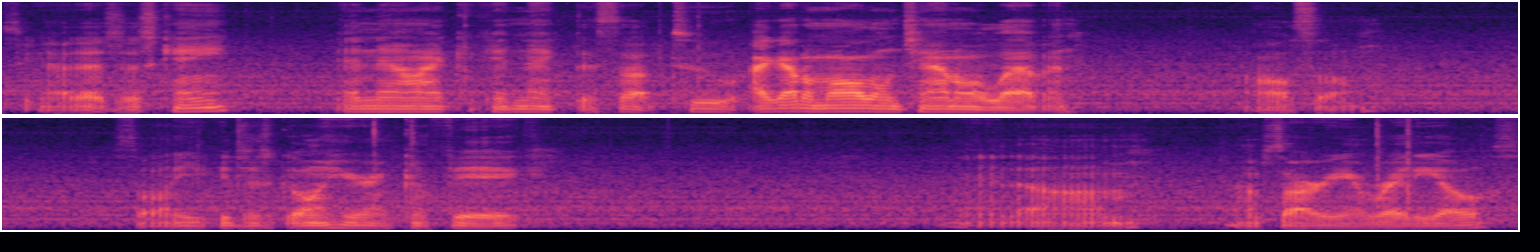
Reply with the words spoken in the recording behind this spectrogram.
See how that just came? And now I can connect this up to I got them all on channel 11 also. So you could just go in here and config. And um, I'm sorry in radios.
